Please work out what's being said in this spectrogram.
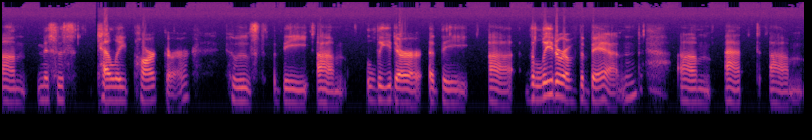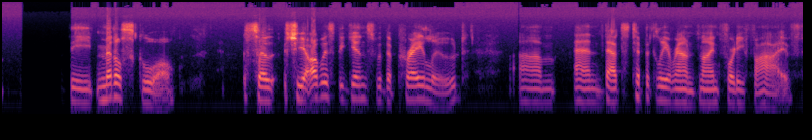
Mrs. Um, Kelly Parker, who's the um, leader, the uh, the leader of the band um, at um, the middle school. So she always begins with a prelude, um, and that's typically around 9:45.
